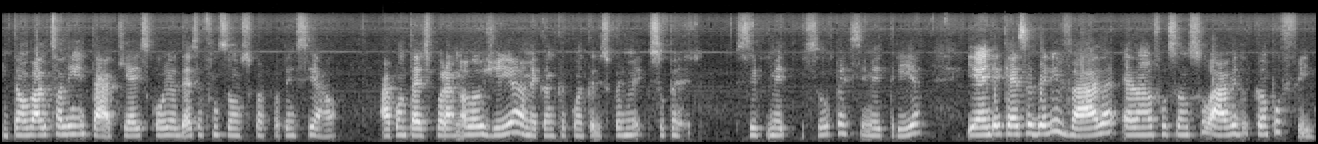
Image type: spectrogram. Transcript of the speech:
Então, vale salientar que a escolha dessa função superpotencial acontece por analogia à mecânica quântica de super, super, supersimetria, e ainda que essa derivada ela é uma função suave do campo φ.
